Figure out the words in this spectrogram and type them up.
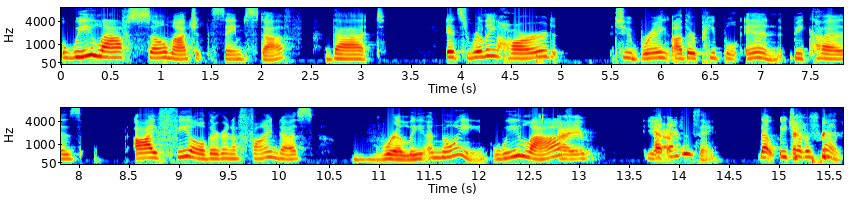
we laugh so much at the same stuff that it's really hard to bring other people in because I feel they're going to find us really annoying. We laugh I at everything that each other says.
